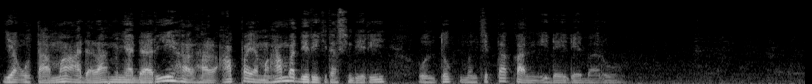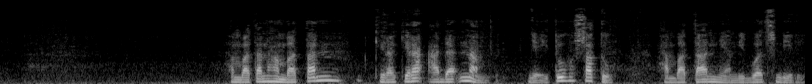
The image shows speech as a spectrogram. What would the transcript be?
yang utama adalah menyadari hal-hal apa yang menghambat diri kita sendiri untuk menciptakan ide-ide baru. Hambatan-hambatan kira-kira ada enam, yaitu satu, hambatan yang dibuat sendiri.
